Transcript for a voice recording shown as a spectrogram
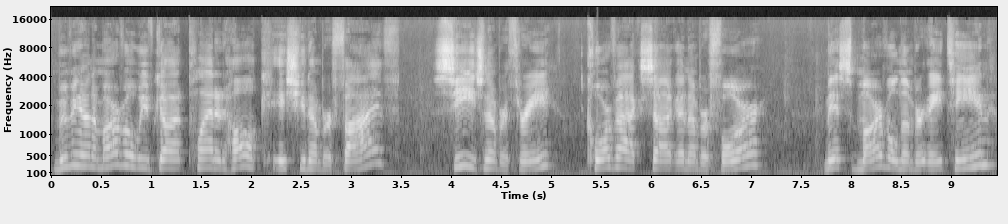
Moving on to Marvel, we've got Planet Hulk issue number 5, Siege number 3, Korvac Saga number 4, Ms. Marvel number 18.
